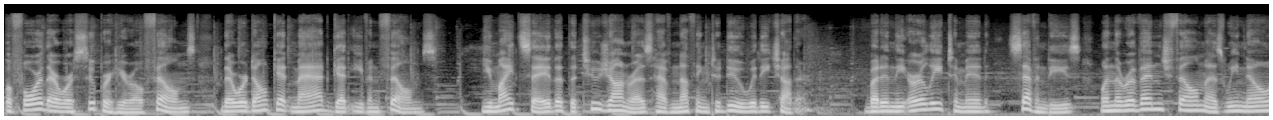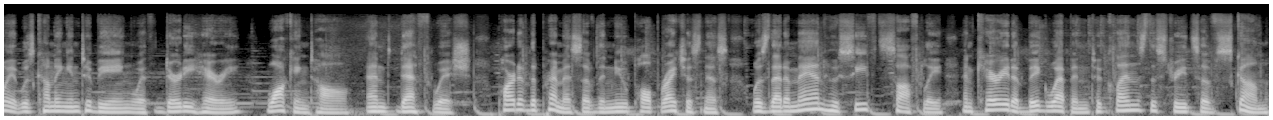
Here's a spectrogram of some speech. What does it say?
Before there were superhero films, there were Don't Get Mad, Get Even films. You might say that the two genres have nothing to do with each other. But in the early to mid 70s, when the revenge film as we know it was coming into being with Dirty Harry, Walking Tall, and Death Wish, part of the premise of the new pulp righteousness was that a man who seethed softly and carried a big weapon to cleanse the streets of scum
